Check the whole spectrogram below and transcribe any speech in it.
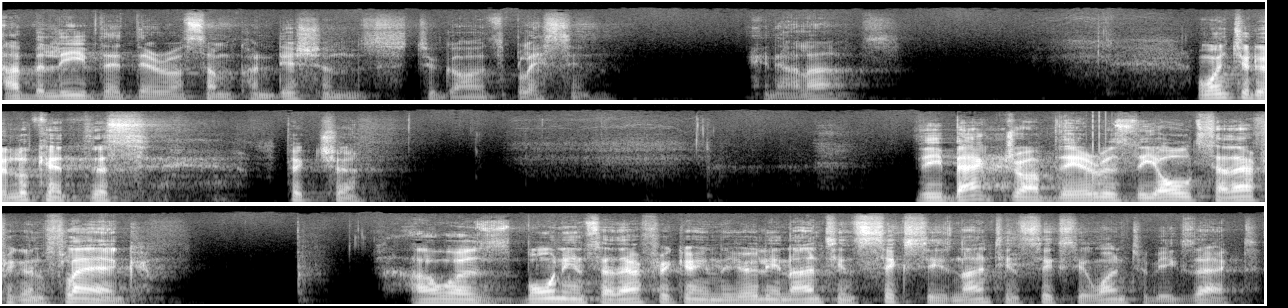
I believe that there are some conditions to God's blessing in our lives. I want you to look at this picture. The backdrop there is the old South African flag. I was born in South Africa in the early 1960s, 1961 to be exact.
